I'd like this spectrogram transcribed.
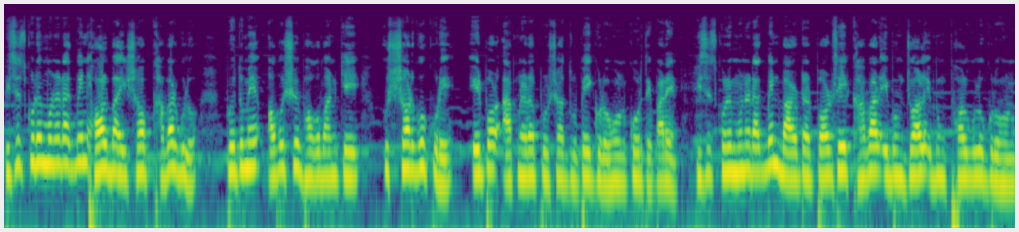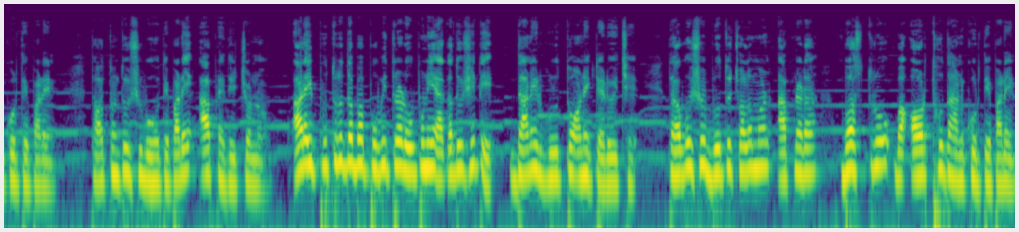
বিশেষ করে মনে রাখবেন, ফল বা এই সব খাবারগুলো প্রথমে অবশ্যই ভগবানকে উৎসর্গ করে এরপর আপনারা প্রসাদ রূপে গ্রহণ করতে পারেন। বিশেষ করে মনে রাখবেন, বারোটার পর সেই খাবার এবং জল এবং ফলগুলো গ্রহণ করতে পারেন। তা অত্যন্ত শুভ হতে পারে আপনাদের জন্য। আর এই পুত্রদা বা পবিত্র রোপণী একাদশীতে দানের গুরুত্ব অনেকটাই রয়েছে। তা অবশ্যই ব্রত চলমান আপনারা বস্ত্র বা অর্থ দান করতে পারেন।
